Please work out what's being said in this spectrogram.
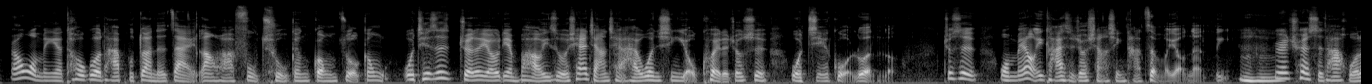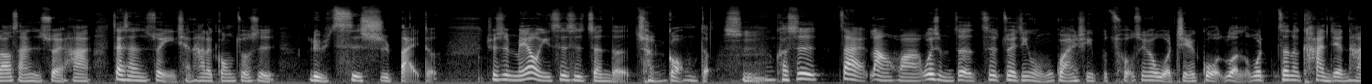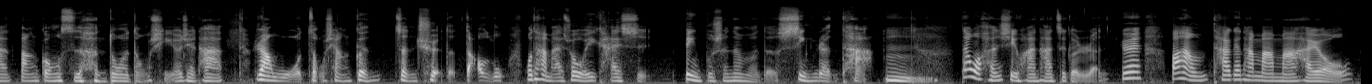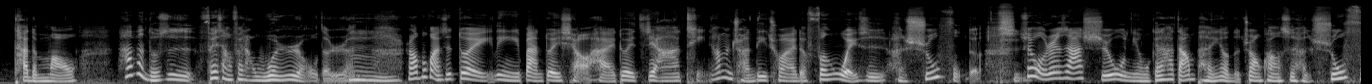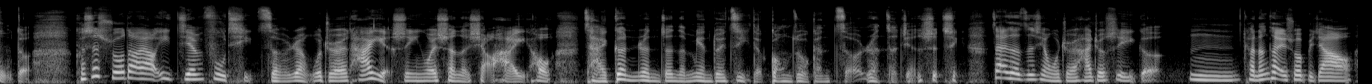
然后我们也透过他不断的在浪花付出跟工作，跟我我其实觉得有点不好意思，我现在讲起来还问心有愧的，就是我结果论了。就是我没有一开始就相信他这么有能力，嗯哼，因为确实他活到三十岁，他在三十岁以前，他的工作是屡次失败的，就是没有一次是真的成功的。是可是，在浪花，为什么这这最近我们关系不错？是因为我结果论了，我真的看见他帮公司很多的东西，而且他让我走向更正确的道路。我坦白说，我一开始并不是那么的信任他，嗯但我很喜欢他这个人，因为包含他跟他妈妈还有他的猫，他们都是非常非常温柔的人。嗯然后不管是对另一半、对小孩、对家庭，他们传递出来的氛围是很舒服的。所以我认识他十五年，我跟他当朋友的状况是很舒服的。可是说到要一肩负起责任，我觉得他也是因为生了小孩以后，才更认真的面对自己的工作跟责任这件事情。在这之前，我觉得他就是一个，嗯，可能可以说比较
